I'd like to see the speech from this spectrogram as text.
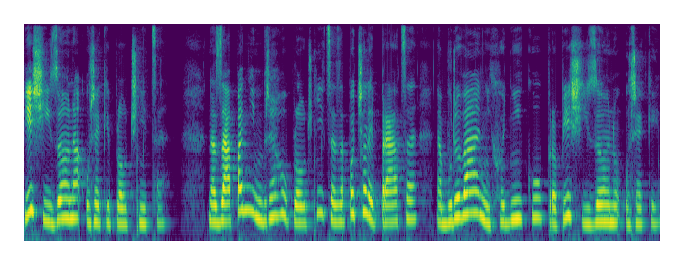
Pěší zóna u řeky Ploučnice. Na západním břehu Ploučnice započaly práce na budování chodníků pro pěší zónu u řeky.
